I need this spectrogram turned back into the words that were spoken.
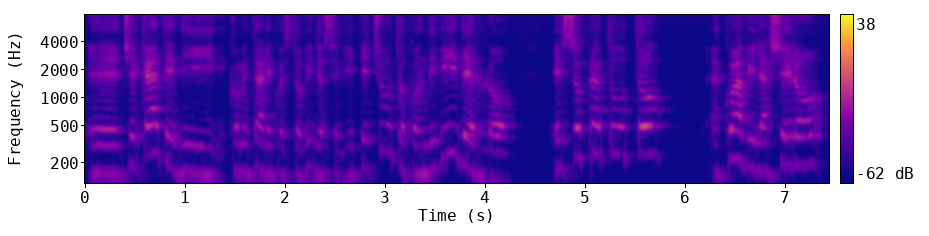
eh, cercate di commentare questo video se vi è piaciuto condividerlo e soprattutto eh, qua vi lascerò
